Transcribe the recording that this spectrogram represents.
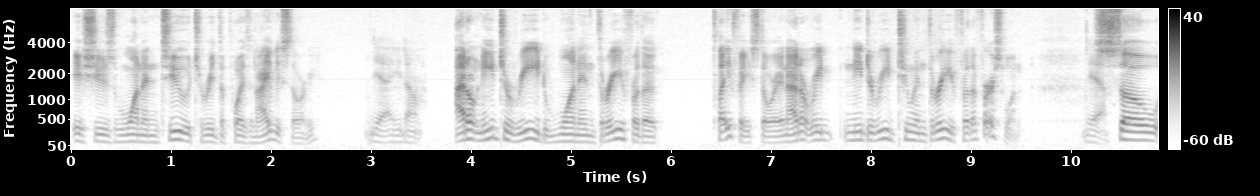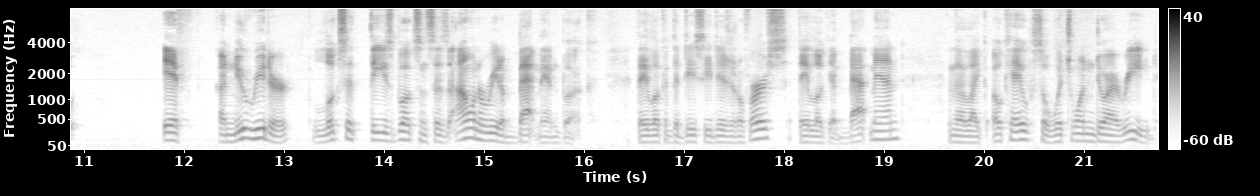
issues one and two to read the Poison Ivy story. Yeah, you don't. I don't need to read one and three for the Clayface story, and I don't read need to read two and three for the first one. Yeah. So, if a new reader looks at these books and says, "I want to read a Batman book," they look at the DC Digital first. They look at Batman, and they're like, "Okay, so which one do I read?"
